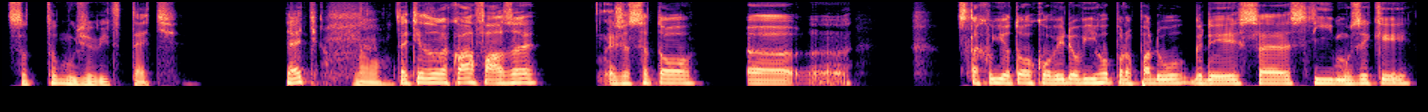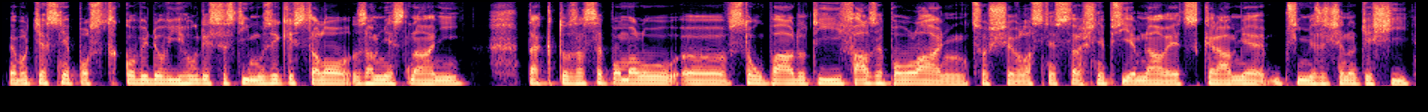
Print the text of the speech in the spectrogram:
co to může být teď? Teď? No. Teď je to taková fáze, že se to uh, z takového toho covidového propadu, kdy se z té muziky, nebo těsně post-covidového, kdy se z té muziky stalo zaměstnání, tak to zase pomalu uh, vstoupá do té fáze povolání, což je vlastně strašně příjemná věc, která mě upřímně řečeno těší,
